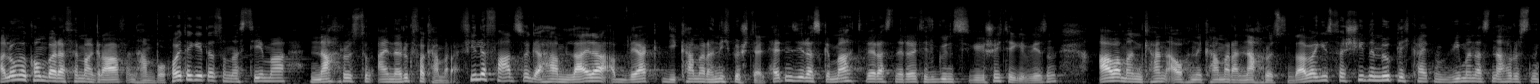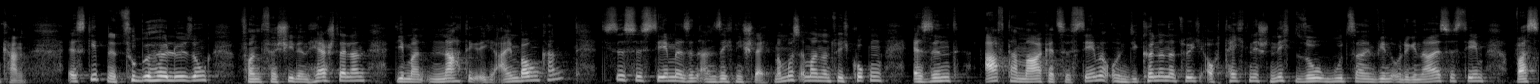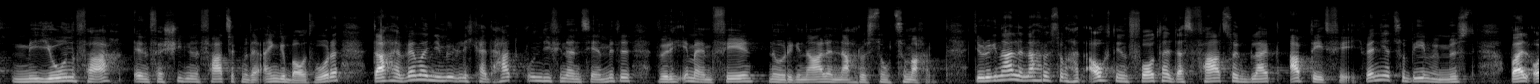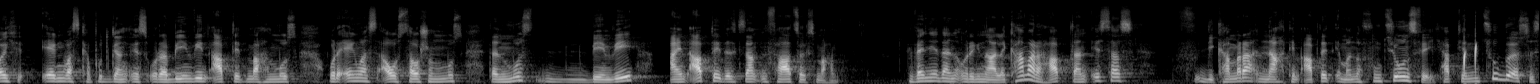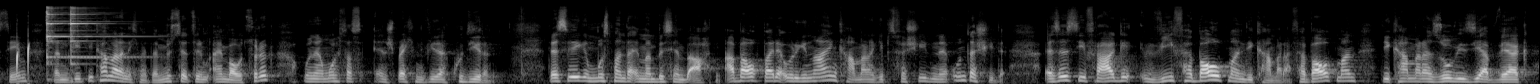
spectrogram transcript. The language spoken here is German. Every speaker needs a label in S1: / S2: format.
S1: Hallo und willkommen bei der Firma Graf in Hamburg. Heute geht es um das Thema Nachrüstung einer Rückfahrkamera. Viele Fahrzeuge haben leider ab Werk die Kamera nicht bestellt. Hätten sie das gemacht, wäre das eine relativ günstige Geschichte gewesen. Aber man kann auch eine Kamera nachrüsten. Dabei gibt es verschiedene Möglichkeiten, wie man das nachrüsten kann. Es gibt eine Zubehörlösung von verschiedenen Herstellern, die man nachträglich einbauen kann. Diese Systeme sind an sich nicht schlecht. Man muss immer natürlich gucken, es sind Aftermarket-Systeme und die können natürlich auch technisch nicht so gut sein wie ein Originalsystem, was millionenfach in verschiedenen Fahrzeugmodellen eingebaut wurde. Daher, wenn man die Möglichkeit hat und die finanziellen Mittel, würde ich immer empfehlen, eine originale Nachrüstung zu machen. Die originale Nachrüstung hat auch den Vorteil, das Fahrzeug bleibt updatefähig. Wenn ihr zu BMW müsst, weil euch irgendwas kaputt gegangen ist oder BMW ein Update machen muss oder irgendwas austauschen muss, dann muss BMW ein Update des gesamten Fahrzeugs machen. Wenn ihr dann eine originale Kamera habt, dann ist das die Kamera nach dem Update immer noch funktionsfähig. Habt ihr ein Zubehörsystem, dann geht die Kamera nicht mehr. Dann müsst ihr zu dem Einbau zurück und dann muss das entsprechend wieder kodieren. Deswegen muss man da immer ein bisschen beachten. Aber auch bei der originalen Kamera gibt es verschiedene Unterschiede. Es ist die Frage, wie verbaut man die Kamera? Verbaut man die Kamera so, wie sie ab Werk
